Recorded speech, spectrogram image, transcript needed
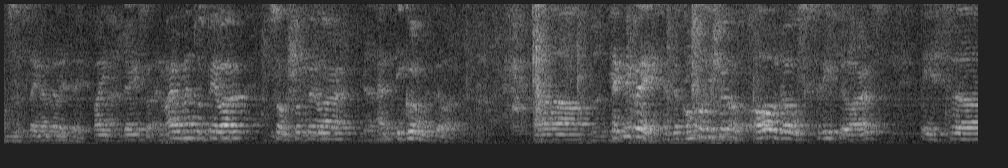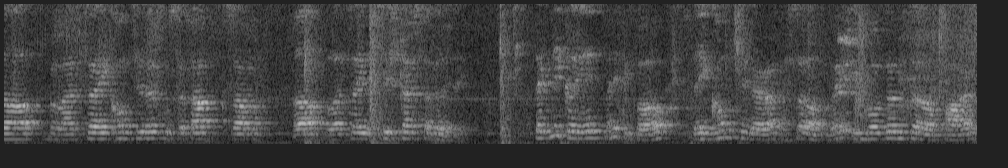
of sustainability. Like there is an environmental pillar, social pillar, and economic pillar. Uh, technically, the composition of all those three pillars is, uh, let's say, considered to set up some, uh, let's say, system stability. Technically, many people they consider as a very important uh, part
